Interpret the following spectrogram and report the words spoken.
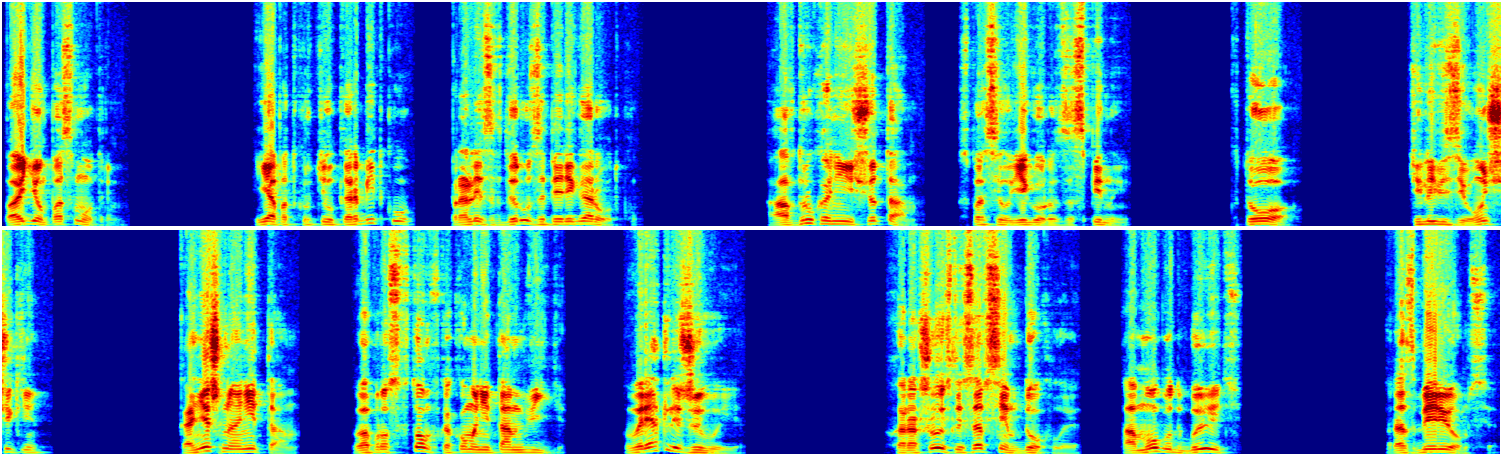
Пойдем посмотрим». Я подкрутил корбитку, пролез в дыру за перегородку. «А вдруг они еще там?» – спросил Егор из-за спины. «Кто?» «Телевизионщики». «Конечно, они там. Вопрос в том, в каком они там виде. Вряд ли живые». «Хорошо, если совсем дохлые. А могут быть...» «Разберемся.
